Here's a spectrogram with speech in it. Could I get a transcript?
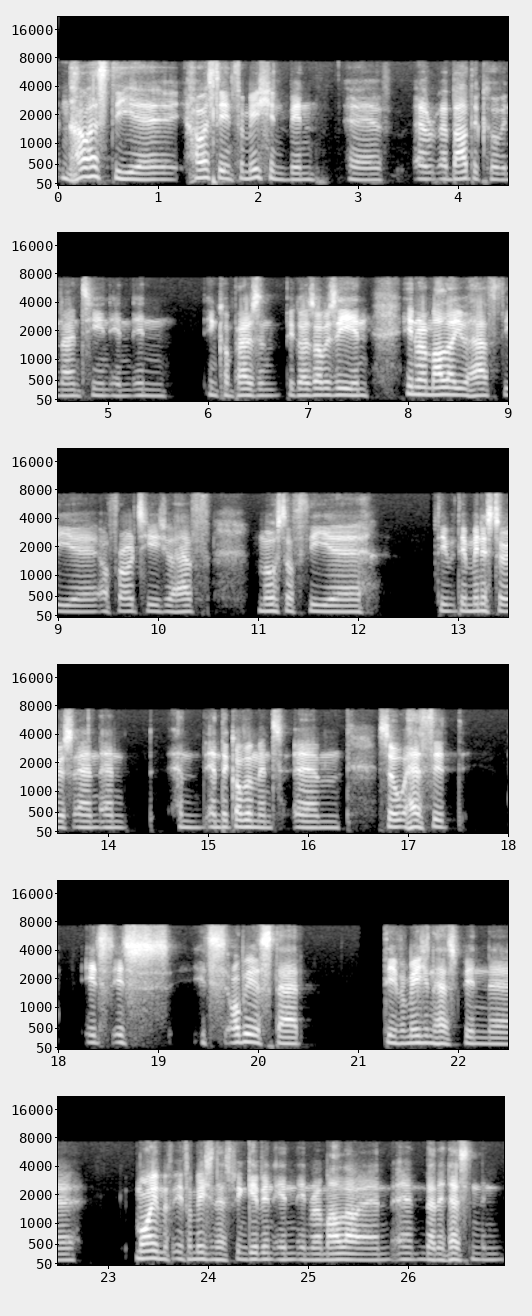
And how has the uh, how has the information been uh, about the COVID nineteen in in in comparison? Because obviously in in Ramallah you have the uh, authorities, you have most of the uh, the, the ministers and and and and the government. Um, so has it? It's it's it's obvious that the information has been uh, more information has been given in, in Ramallah and, and than it has in,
